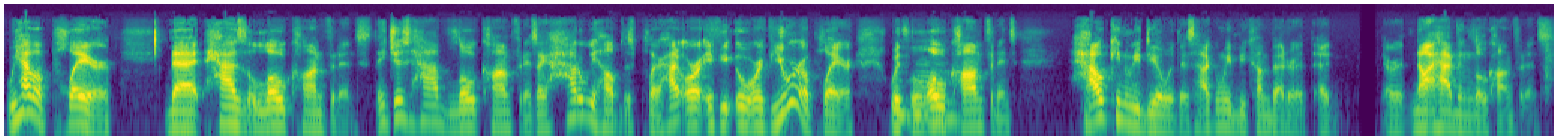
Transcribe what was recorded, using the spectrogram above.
we have a player that has low confidence they just have low confidence like how do we help this player how or if you or if you were a player with mm-hmm. low confidence how can we deal with this how can we become better at, at or not having low confidence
